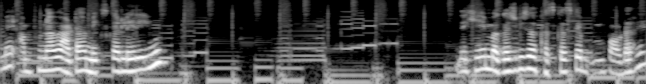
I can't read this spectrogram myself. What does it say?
मैं अब भुना हुआ आटा मिक्स कर ले रही हूँ। देखिए, मगज भी जो खसखस के पाउडर है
